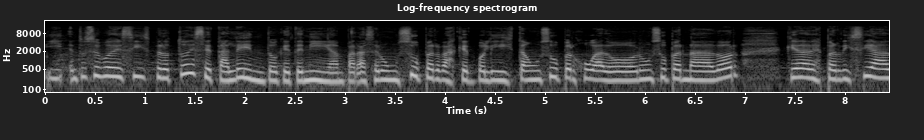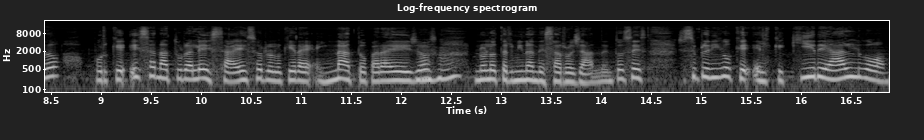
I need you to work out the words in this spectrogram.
y entonces vos decís, pero todo ese talento que tenían para ser un súper basquetbolista, un súper jugador, un súper nadador, queda desperdiciado porque esa naturaleza, eso es lo que era innato para ellos, no lo terminan desarrollando. Entonces, yo siempre digo que el que quiere algo,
